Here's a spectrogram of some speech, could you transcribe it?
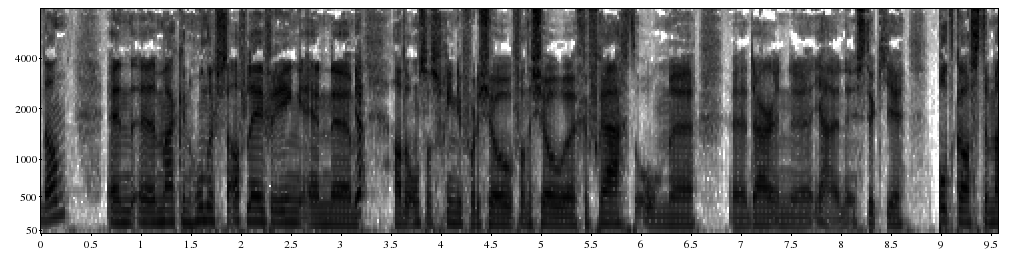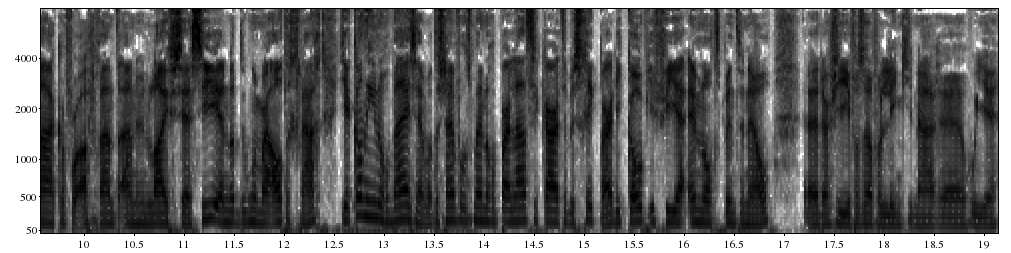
dan. En uh, maken een honderdste aflevering. En ja. hadden ons als vrienden voor de show, van de show uh, gevraagd om uh, daar een, ja, een, een, stukje podcast te maken voorafgaand aan hun live sessie. En dat doen we maar al te graag. Jij kan hier nog bij zijn, want er zijn volgens mij nog een paar laatste kaarten beschikbaar. Die koop je via mnot.nl. daar zie je vanzelf een linkje naar hoe je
